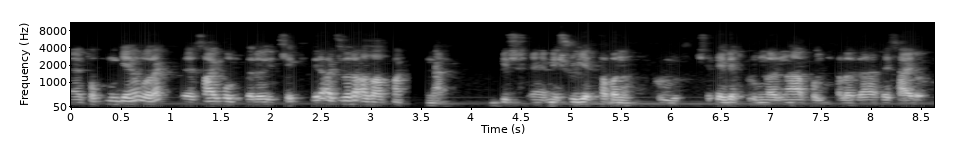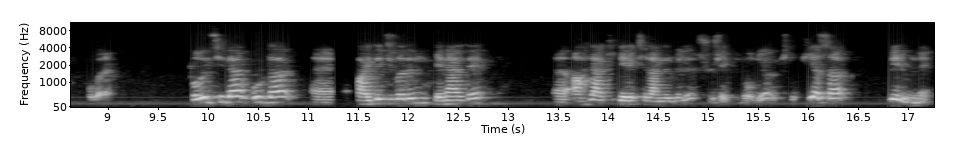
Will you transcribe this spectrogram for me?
e, toplumun genel olarak e, sahip oldukları, çektikleri acıları azaltmak bir e, meşruiyet tabanı kurulur. İşte devlet kurumlarına, politikalara vesaire olarak. Dolayısıyla burada e, faydacıların genelde e, ahlaki gerekçelendirmeleri şu şekilde oluyor. İşte piyasa verimli,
